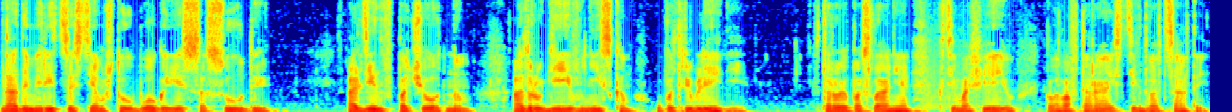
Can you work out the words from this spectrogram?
Надо мириться с тем, что у Бога есть сосуды, один в почетном, а другие в низком употреблении. Второе послание к Тимофею, глава 2, стих 20.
